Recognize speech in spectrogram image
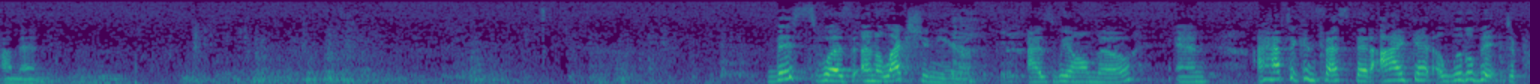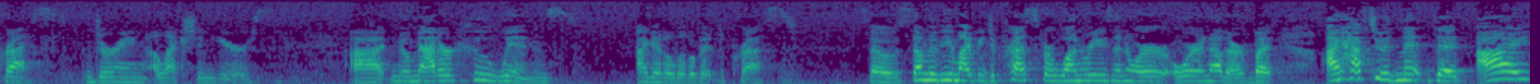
Amen. This was an election year, as we all know, and I have to confess that I get a little bit depressed during election years. Uh, no matter who wins, I get a little bit depressed. So some of you might be depressed for one reason or, or another, but I have to admit that I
